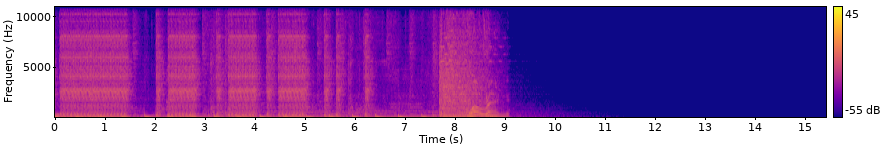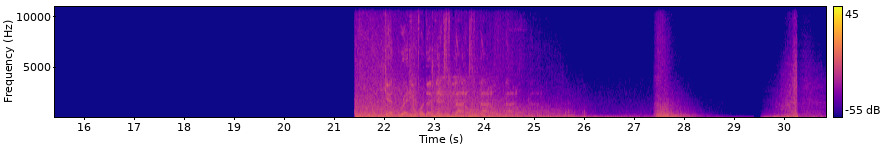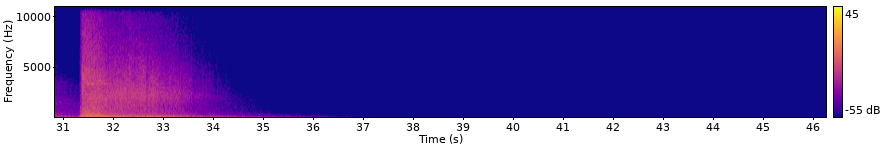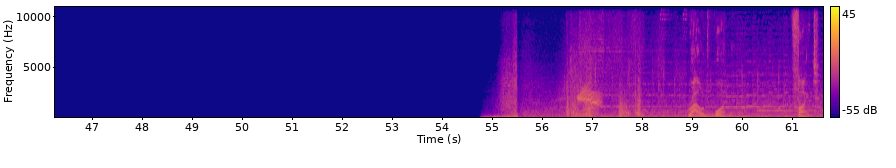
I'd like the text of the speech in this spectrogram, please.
Hwoarang. Get ready for the next battle. Battle. Round one. Fight.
